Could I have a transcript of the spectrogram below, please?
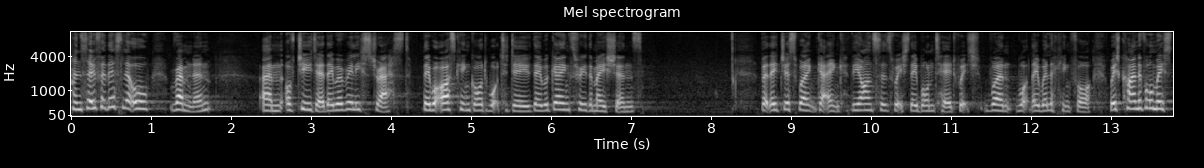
And so, for this little remnant um, of Judah, they were really stressed. They were asking God what to do, they were going through the motions, but they just weren't getting the answers which they wanted, which weren't what they were looking for, which kind of almost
